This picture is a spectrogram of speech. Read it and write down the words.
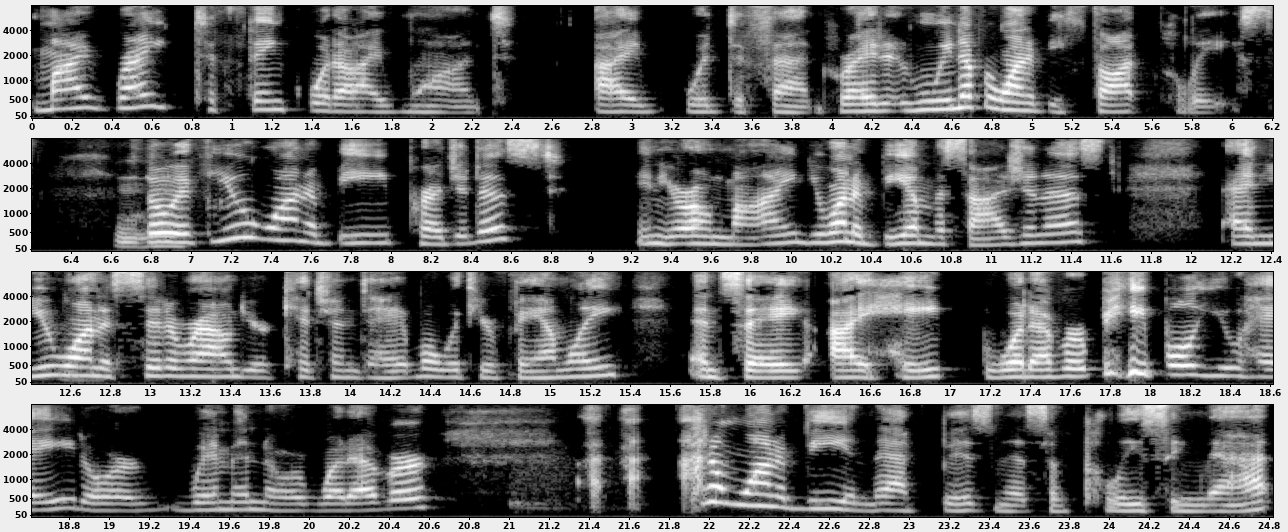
my right to think what I want, I would defend, right? We never want to be thought police. Mm-hmm. So if you want to be prejudiced in your own mind, you want to be a misogynist, and you mm. want to sit around your kitchen table with your family and say, I hate whatever people you hate or women or whatever, I, I don't want to be in that business of policing that.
